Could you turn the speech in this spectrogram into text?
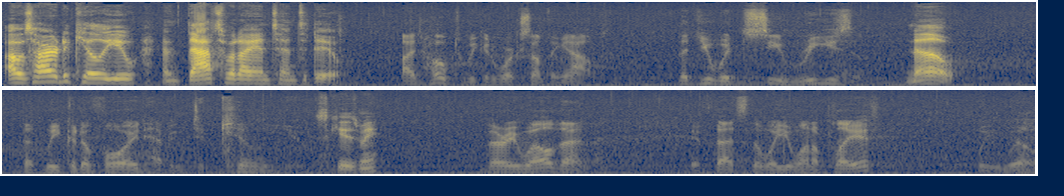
I was hired to kill you, and that's what I intend to do. I'd hoped we could work something out. That you would see reason. No. That we could avoid having to kill you. Excuse me? Very well then. If that's the way you want to play it, we will.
